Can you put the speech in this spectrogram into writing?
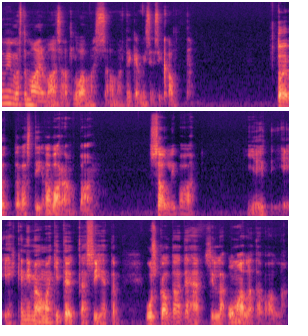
millaista maailmaa oot luomassa oman tekemisesi kautta? Toivottavasti avarampaa, sallivaa ja ehkä nimenomaan kiteyttää siihen, että uskaltaa tehdä sillä omalla tavalla.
